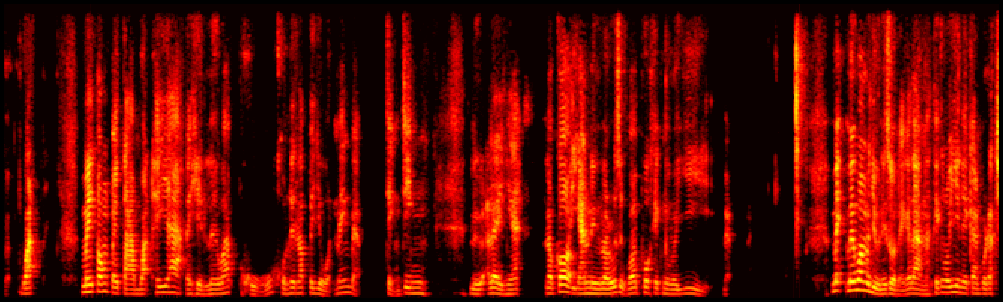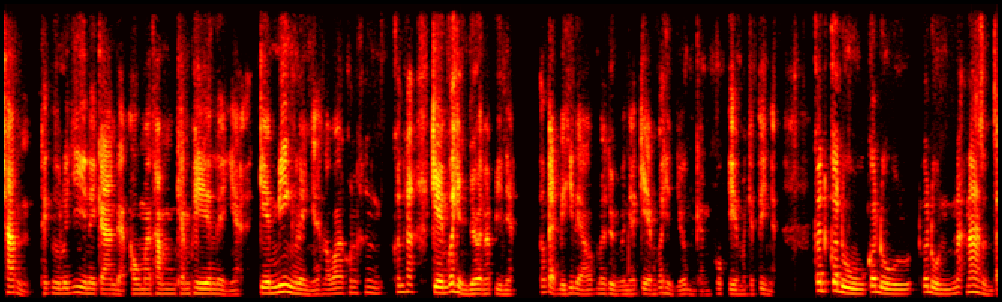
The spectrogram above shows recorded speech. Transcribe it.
แบบวัดไม่ต้องไปตามวัดให้ยากแต่เห็นเลยว่าโอ้โหคนได้รับประโยชน์แม่งแบบเจ๋งจริง หรืออะไรอย่างเงี้ย แล้วก็อีกอันหนึ่งเรารู้สึกว่าพวกเทคโนโลยีแบบ ไม่ไม่ว่ามันอยู่ในส่วนไหนก็ตามนะเทคโนโลยีในการ production เทคโนโลยีในการแบบเอามาทำแคมเปญอะไรอย่างเงี้ย gaming อะไรอย่างเงี้ยเราว่าค่อนข้างค่อนข้างเกมก็เห็นเยอะนะปีเนี้ยตั้งแต่ปีที่แล้วมาถึงวันนี้เกมก็เห็นเยอะเหมือนกันพวก game marketing อะก็ก็ดูก็ดูก็ดูน่าน่าสนใจ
